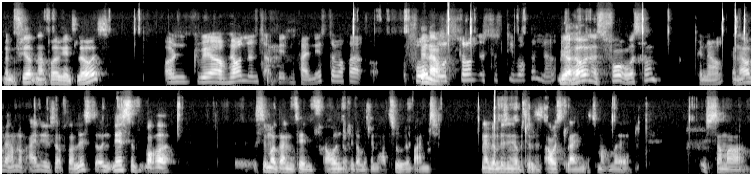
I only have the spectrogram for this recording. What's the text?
Am 4. April geht's los. Und wir hören uns auf jeden Fall nächste Woche. Vor Genau. Ostern ist es die Woche, ne? Wir hören es vor Ostern. Genau. Genau, wir haben noch einiges auf der Liste. Und nächste Woche sind wir dann den Frauen auch wieder ein bisschen mehr zugewandt. Ne, wir müssen ja ein bisschen das ausgleichen. Das machen wir. Ich sag mal,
